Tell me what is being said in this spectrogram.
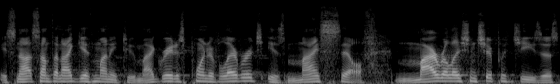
It's not something I give money to. My greatest point of leverage is myself, my relationship with Jesus,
